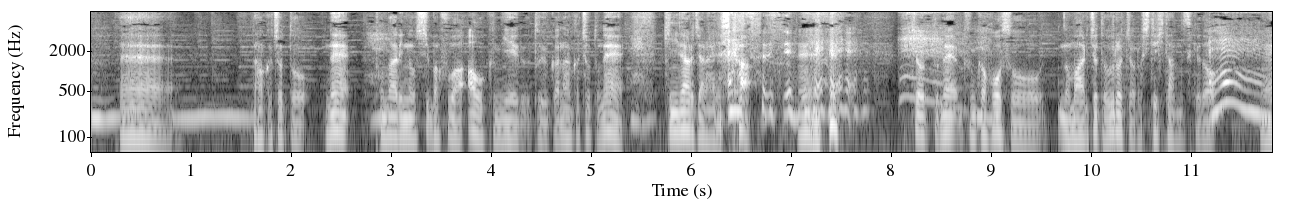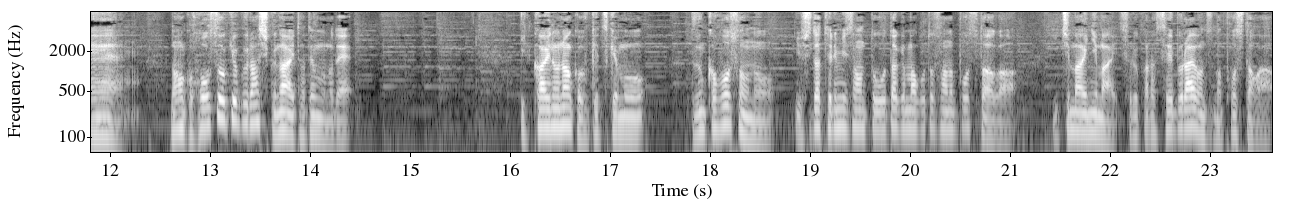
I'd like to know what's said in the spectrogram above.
うん。ええ。うんなんかちょっとね隣の芝生は青く見えるというかなんかちょっとねえ気になるじゃないですか。そうですよね。ちょっとね文化放送の周りちょっとうろちょろしてきたんですけど、ええ。なんか放送局らしくない建物で1階のなんか受付も文化放送の吉田照美さんと大竹誠さんのポスターが1枚2枚それから西武ライオンズのポスターが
